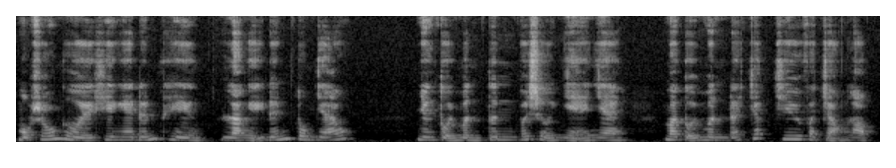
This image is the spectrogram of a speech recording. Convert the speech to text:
Một số người khi nghe đến thiền là nghĩ đến tôn giáo, nhưng tụi mình tin với sự nhẹ nhàng mà tụi mình đã chắc chiêu và chọn lọc.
